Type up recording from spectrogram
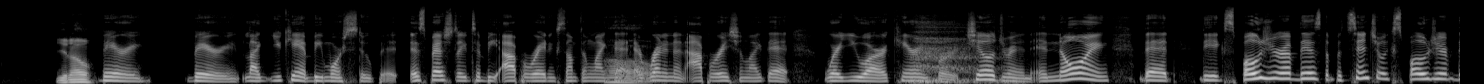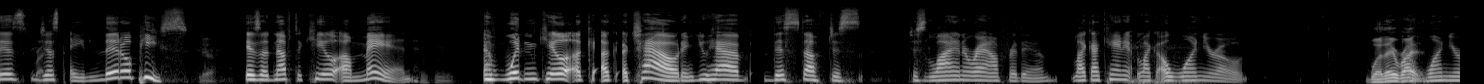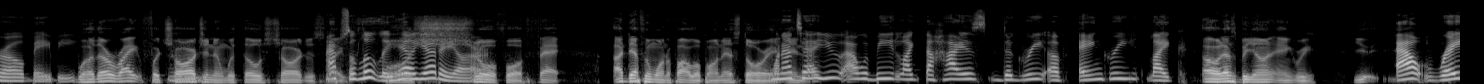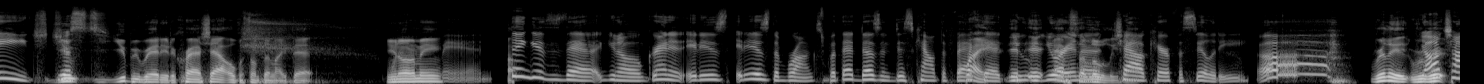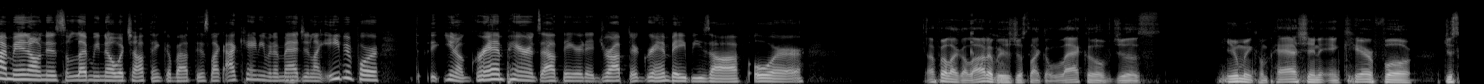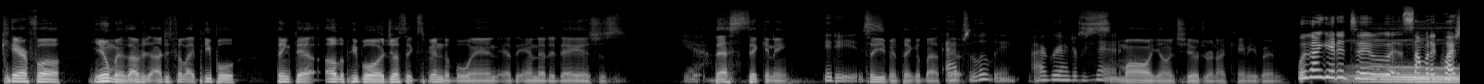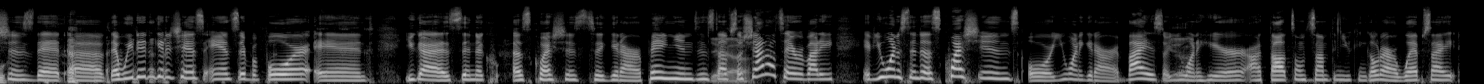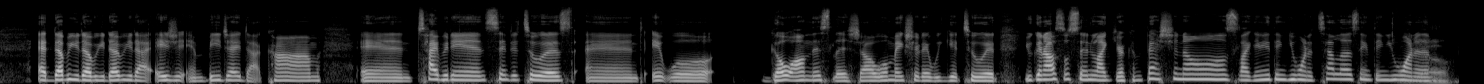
You know, very, very. Like you can't be more stupid, especially to be operating something like that and Oh. running an operation like that where you are caring for children and knowing that the exposure of this, the potential exposure of this, just a little piece Yeah. is enough to kill a man Mhm. and wouldn't kill a, a, a child and you have this stuff just just lying around for them like i can't like a one year old well they right. one year old baby Well, they're right for charging them with those charges. like, Mm. Absolutely. for Hell yeah, they are. Sure, for a fact. I definitely want to follow up on that story. when i and- tell you i would be like the highest degree of angry like oh, that's beyond angry. You outraged you, just you'd be ready to crash out over something like that. You know what I mean? man thing is, is that you know granted it is it is the bronx but that doesn't discount the fact Right. that It- you it- you are in a not. child care facility Ah. Really, y'all re- chime in on this and let me know what y'all think about this. Like i can't even imagine like even for you know grandparents out there that drop their grandbabies off or I feel like a lot of it is just like a lack of just human compassion and care for just care for humans. I, I just feel like people think that other people are just expendable, and at the end of the day, it's just yeah. that's sickening it is to even think about that. absolutely i agree 100% Small young children, I can't even. We're gonna get into some of the questions that uh, that we didn't get a chance to answer before, and you guys send a- us questions to get our opinions and stuff. So shout out to everybody. If you want to send us questions, or you want to get our advice, or you want to hear our thoughts on something, you can go to our website at www.asiaandbj.com and type it in, send it to us, and it will go on this list, y'all. We'll make sure that we get to it. You can also send like your confessionals, like anything you want to tell us, anything you want to, Oh,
